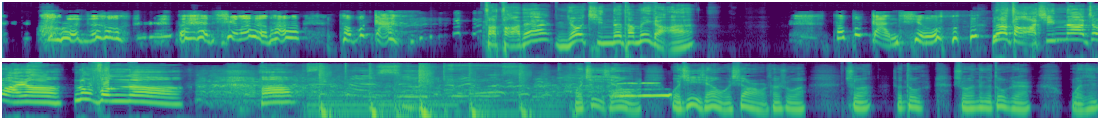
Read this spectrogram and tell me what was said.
哭了之后，大家亲的时候，他他不敢。咋咋的？你要亲他，他没敢，他不敢亲。那咋亲呢？这玩意儿漏风啊啊！我记以前我我记以前有个笑话，他说说说豆说那个豆哥，我这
